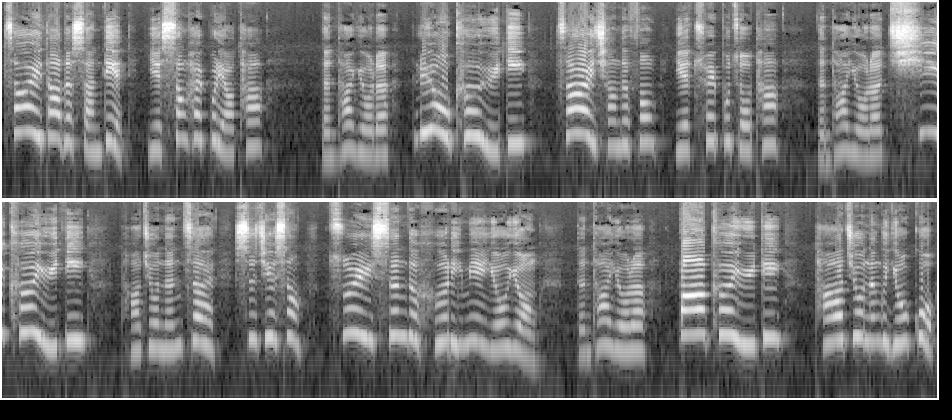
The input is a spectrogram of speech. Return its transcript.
再大的闪电也伤害不了他。等他有了六颗雨滴，再强的风也吹不走他。等他有了七颗雨滴，他就能在世界上最深的河里面游泳。等他有了八颗雨滴，他就能够游过。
